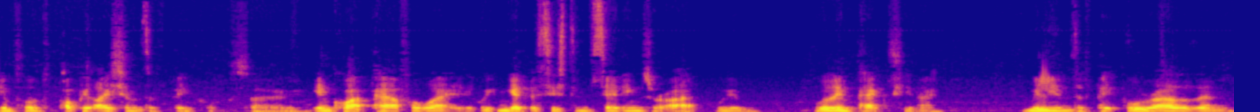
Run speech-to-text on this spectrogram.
influence populations of people. So, in quite powerful ways, if we can get the system settings right, we will impact, you know, millions of people rather than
